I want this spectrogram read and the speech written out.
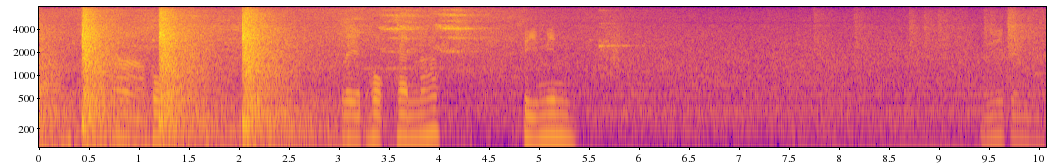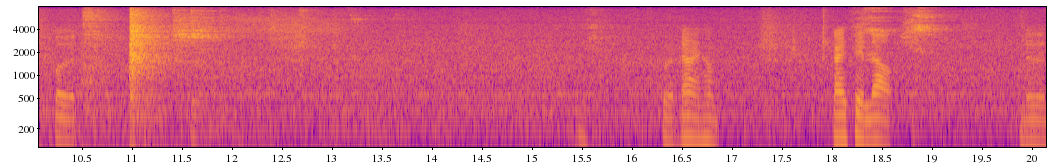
สามห้าหกเลดหกแผ่นนะครับสี่มิลอันนี้เป็นเปิดเปิดได้ครับ ใกล้เสร็จแล้ว เดิน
